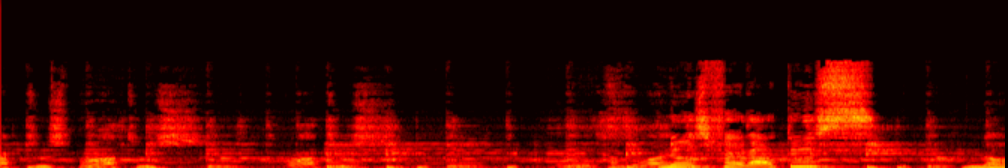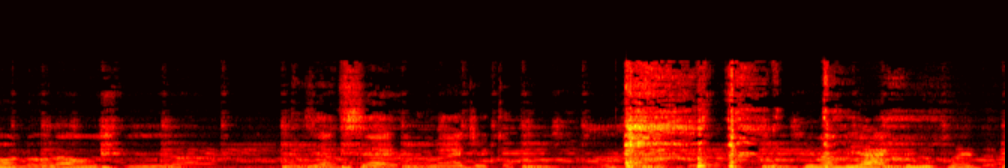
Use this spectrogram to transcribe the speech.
Actus Paratus, Paratus, and it would come to life. Nosferatus, No, no, that was the. Uh, the that's like magical. That was the undead. you know the actor who played that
